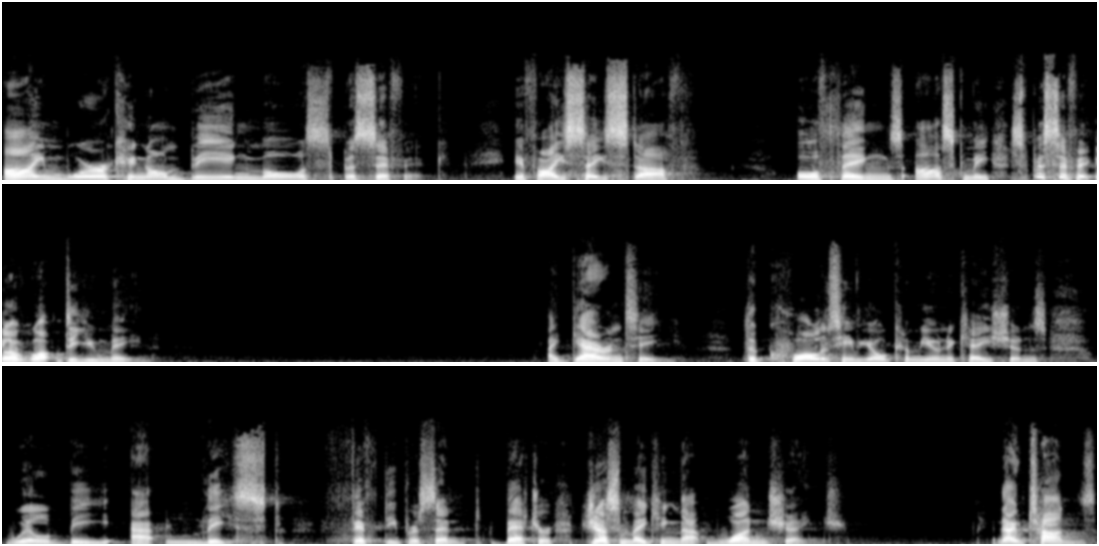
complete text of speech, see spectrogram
I'm working on being more specific. If I say stuff or things, ask me specifically, what do you mean? I guarantee the quality of your communications will be at least 50% better just making that one change. Now, tons.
